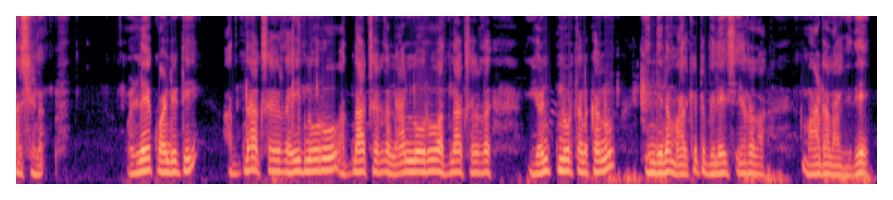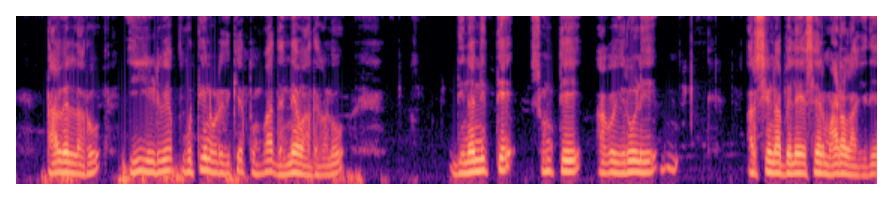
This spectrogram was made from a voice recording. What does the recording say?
ಅರಿಶಿಣ. ಒಳ್ಳೆಯ ಕ್ವಾಂಟಿಟಿ ಹದಿನಾಲ್ಕು ಸಾವಿರದ ಐದುನೂರು, ಹದಿನಾಲ್ಕು ಸಾವಿರದ ನಾನ್ನೂರು, ಹದಿನಾಲ್ಕು ಸಾವಿರದ ಎಂಟುನೂರು ತನಕನೂ ಇಂದಿನ ಮಾರ್ಕೆಟ್ ಬೆಲೆ ಸೇರಲ, ಮಾಡಲಾಗಿದೆ. ತಾವೆಲ್ಲರೂ ಈ ಇಡುವೆ ಪೂರ್ತಿ ನೋಡೋದಕ್ಕೆ ತುಂಬ ಧನ್ಯವಾದಗಳು. ದಿನನಿತ್ಯ ಶುಂಠಿ ಹಾಗೂ ಈರುಳ್ಳಿ ಅರಿಶಿಣ ಬೆಲೆ ಶೇರ್ ಮಾಡಲಾಗಿದೆ.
